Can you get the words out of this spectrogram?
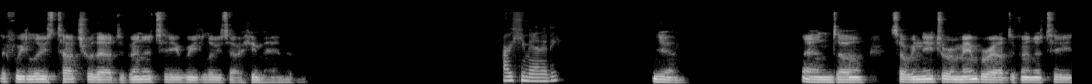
if we lose touch with our divinity, we lose our humanity. Our humanity. Yeah. And uh, so we need to remember our divinity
